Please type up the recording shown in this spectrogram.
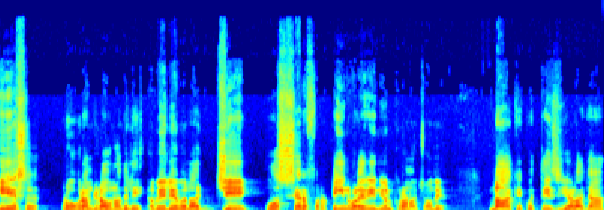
ਇਸ ਪ੍ਰੋਗਰਾਮ ਜਿਹੜਾ ਉਹਨਾਂ ਦੇ ਲਈ ਅਵੇਲੇਬਲ ਆ, ਜੇ ਉਹ ਸਿਰਫ ਰੂਟੀਨ ਵਾਲੇ ਰੀਨਿਊਅਲ ਕਰਾਉਣਾ ਚਾਹੁੰਦੇ ਆ, ਨਾ ਕਿ ਕੋਈ ਤੇਜ਼ੀ ਵਾਲਾ ਜਾਂ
